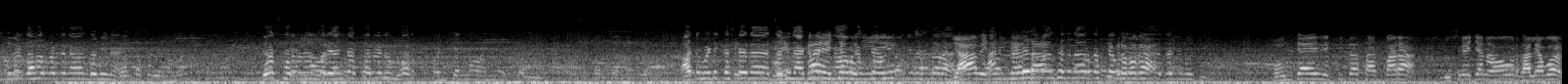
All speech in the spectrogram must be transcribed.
सुरेश? धानोरकरच्या नावावर जमीन आहे कोणता सर्वे नंबर सर्वे नंबर यांचा सर्वे नंबर पंच्याण्णव आणि पंच्याण्णव ऑटोमॅटिक कसं काय ना जमीन काय बघा. जमीन होती. कोणत्याही व्यक्तीचा सातबारा दुसऱ्याच्या नावावर झाल्यावर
